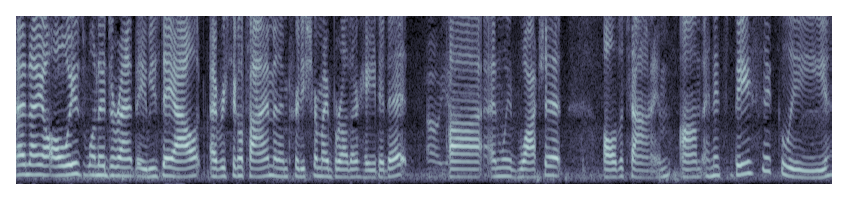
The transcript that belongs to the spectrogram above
And I always wanted to rent Baby's Day Out every single time, and I'm pretty sure my brother hated it. Oh yeah. Uh, and we'd watch it all the time. Um, and it's basically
